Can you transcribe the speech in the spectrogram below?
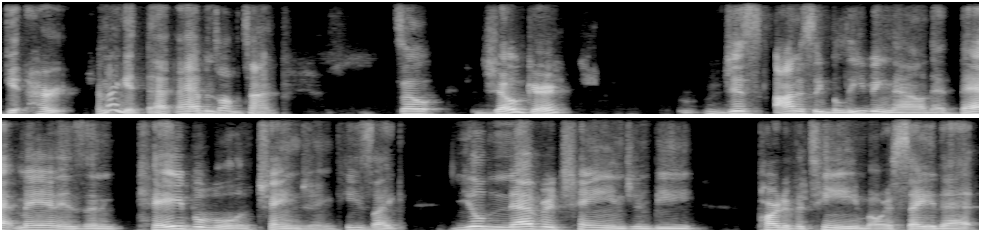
get hurt, and I get that. That happens all the time. So, Joker just honestly believing now that Batman is incapable of changing. He's like, you'll never change and be part of a team or say that,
